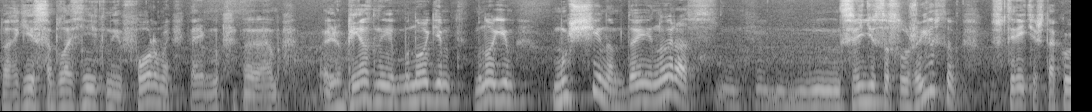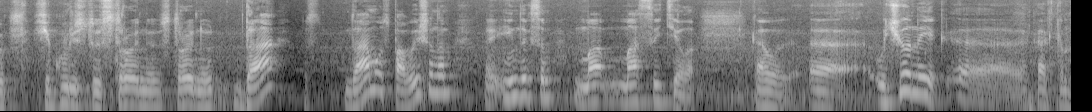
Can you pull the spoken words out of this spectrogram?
ну, такие соблазнительные формы, э, любезные многим, многим мужчинам, да иной раз среди сослуживцев встретишь такую фигуристую, стройную, стройную, да, даму с повышенным э, индексом массы тела. А вот. Э, ученые, э, как, там,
